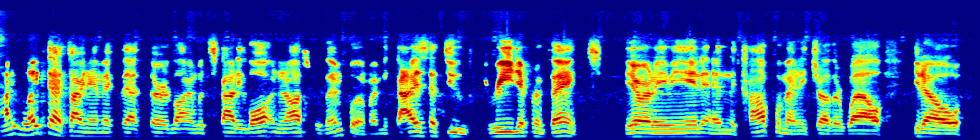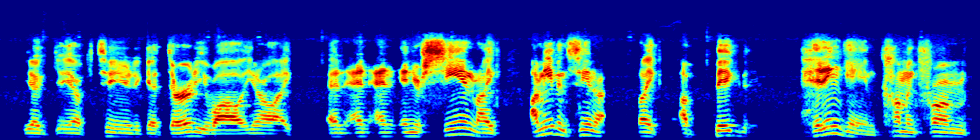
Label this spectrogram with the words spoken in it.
I like that dynamic, that third line with Scotty Laughton and Oskar Lindblom. I mean, guys that do three different things. You know what I mean? And they complement each other well. You know, you know, you know, continue to get dirty while you know, like, and and and and you're seeing like I'm even seeing a like a big hitting game coming from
